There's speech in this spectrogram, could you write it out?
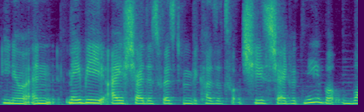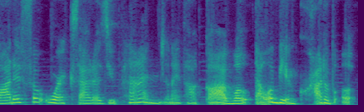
you know, and maybe I share this wisdom because it's what she's shared with me, but what if it works out as you planned? And I thought, God, well, that would be incredible.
